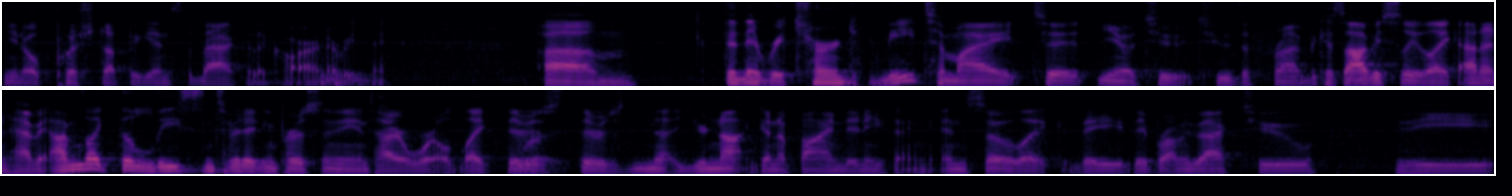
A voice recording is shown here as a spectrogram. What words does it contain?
you know pushed up against the back of the car and everything. Um, then they returned me to my to you know to to the front because obviously like I don't have it. I'm like the least intimidating person in the entire world. Like there's Right. there's no, you're not gonna find anything. And so like they they brought me back to the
